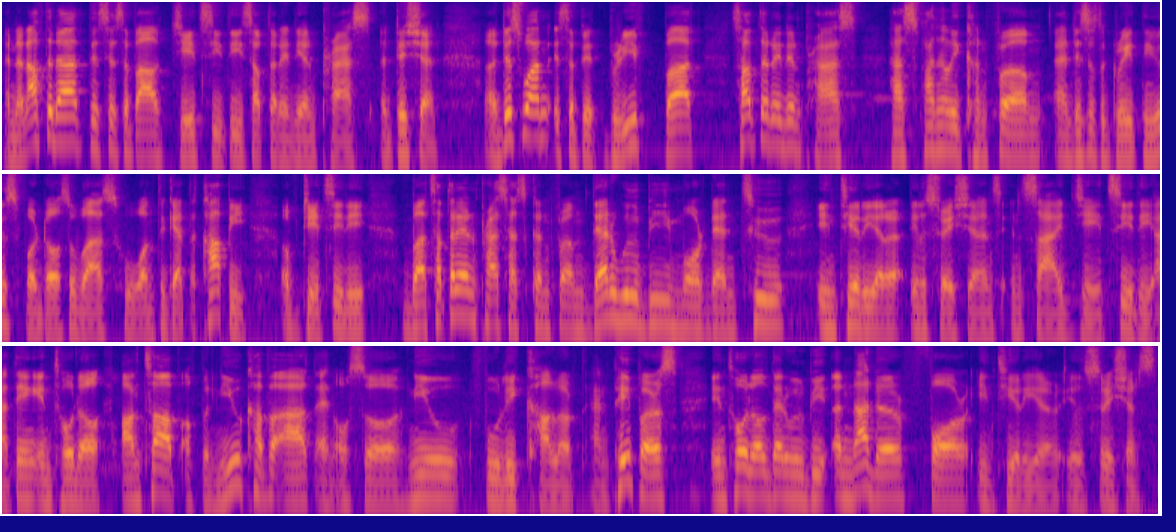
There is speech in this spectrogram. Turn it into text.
And then after that, this is about Jade City Subterranean Press edition. Uh, this one is a bit brief, but Subterranean Press has finally confirmed, and this is the great news for those of us who want to get a copy of Jade City, but Subterranean Press has confirmed there will be more than two interior illustrations inside Jade City. I think in total, on top of the new cover art and also new fully colored and papers, in total there will be another four interior illustrations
